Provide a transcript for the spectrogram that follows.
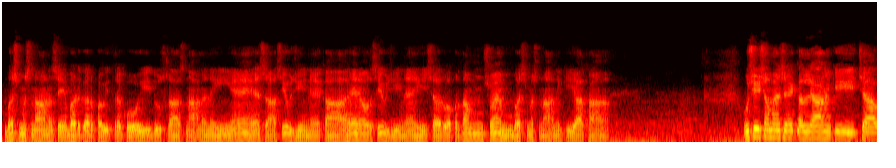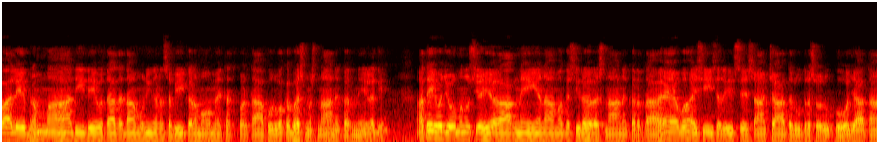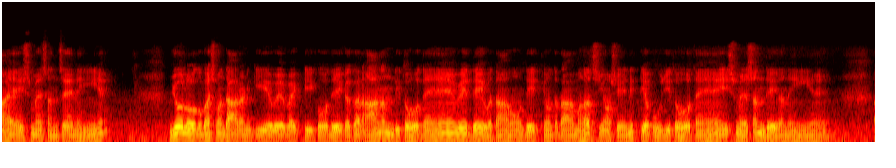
भस्म स्नान से बढ़कर पवित्र कोई दूसरा स्नान नहीं है, ऐसा शिव जी ने कहा है, और शिव जी ने ही सर्वप्रथम स्वयं भस्म स्नान किया था। उसी समय से कल्याण की इच्छा वाले ब्रह्मा, आदि देवता तथा मुनिगण सभी कर्मों में तत्परता पूर्वक भस्म स्नान करने लगे। अतएव जो मनुष्य यह आग्नेय नामक सिरह स्नान करता है, वह इसी शरीर से साक्षात रुद्र स्वरूप हो जाता है, इसमें संशय नहीं है। जो लोग भस्म धारण किए हुए व्यक्ति को देख कर आनंदित तो होते हैं, वे देवताओं, देत्यों तथा महर्षियों से नित्य पूजित तो होते हैं, इसमें संदेह नहीं है।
